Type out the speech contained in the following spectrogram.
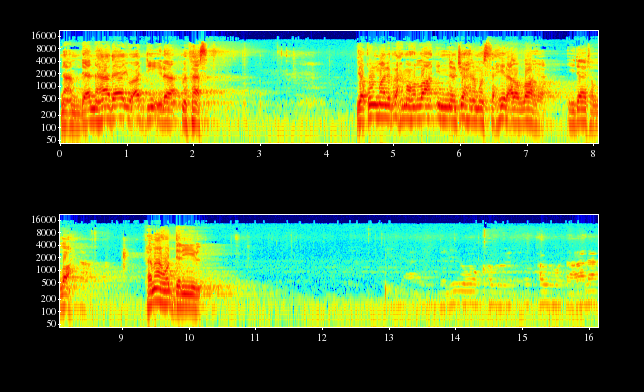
نعم لأن هذا يؤدي إلى مفاسد. يقول مالك رحمه الله إن الجهل مستحيل على الله هداية الله. فما هو الدليل؟ دليله قوله, قوله تعالى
